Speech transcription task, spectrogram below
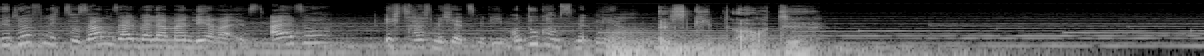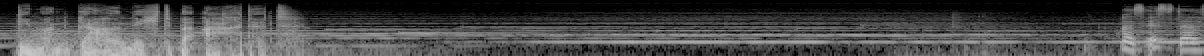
Wir dürfen nicht zusammen sein, weil er mein Lehrer ist. Also, ich treffe mich jetzt mit ihm und du kommst mit mir. Es gibt Orte, die man gar nicht beachtet. Was ist das?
